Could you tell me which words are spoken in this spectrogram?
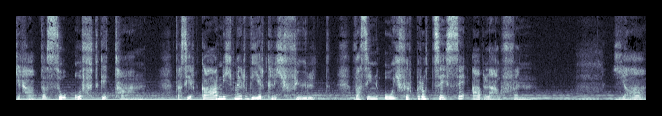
Ihr habt das so oft getan, dass ihr gar nicht mehr wirklich fühlt, was in euch für Prozesse ablaufen. Ja,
